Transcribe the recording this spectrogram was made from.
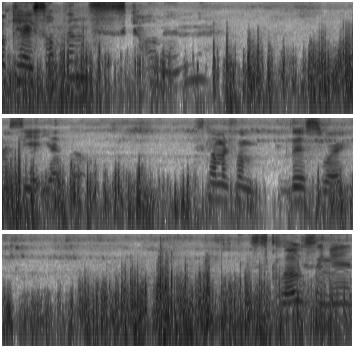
Okay, something's coming. I don't see it yet though. It's coming from this way. It's closing in.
